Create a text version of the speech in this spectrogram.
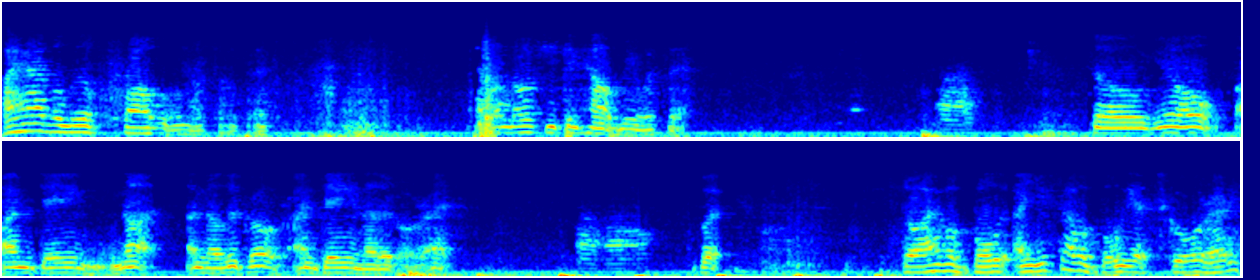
I have a little problem with something. I don't know if you can help me with it. So, you know, I'm dating not another girl, I'm dating another girl, right? Uh-huh. But, so I have a bully, I used to have a bully at school already,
